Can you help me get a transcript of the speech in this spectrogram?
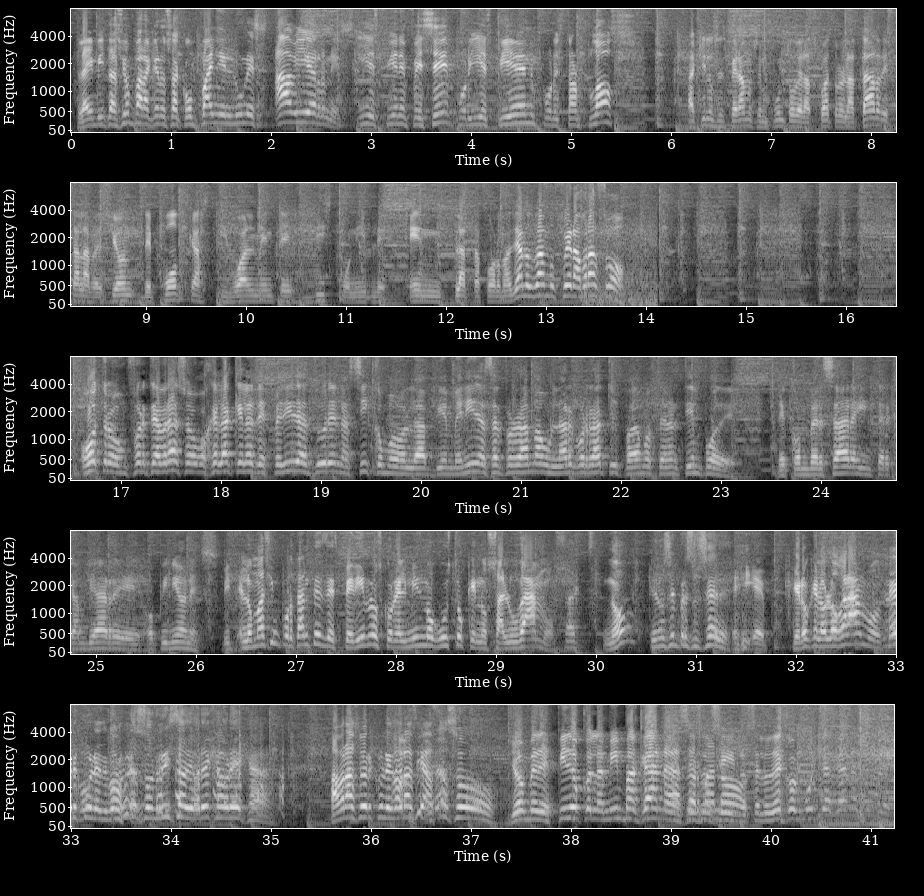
La invitación para que nos acompañen lunes a viernes, ESPN FC por ESPN, por Star Plus. Aquí los esperamos en punto de las 4 de la tarde. Está la versión de podcast igualmente disponible en plataformas. Ya nos vamos, Fer, abrazo. Otro, un fuerte abrazo. Ojalá que las despedidas duren así como las bienvenidas al programa un largo rato y podamos tener tiempo de, de conversar e intercambiar eh, opiniones. Lo más importante es despedirnos con el mismo gusto que nos saludamos. Exacto. ¿No? Que no siempre sucede. Eh, Creo que lo logramos. Hércules Con una sonrisa de oreja a oreja. Abrazo, Hércules, gracias. Abrazo. Yo me despido con las mismas ganas, Gracias, eso sí, hermano. los saludé con muchas ganas.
